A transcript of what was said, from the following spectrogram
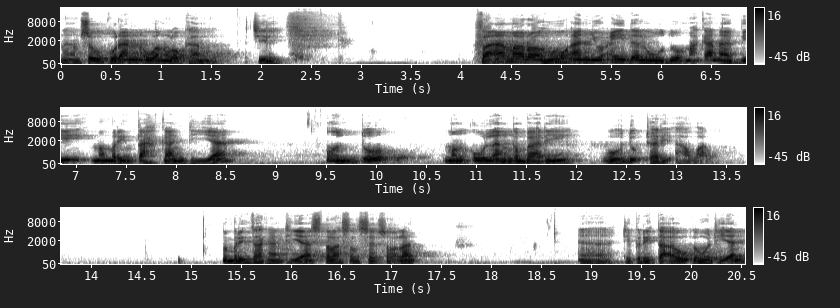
Nah, seukuran uang logam kecil. Fa'amarahu an yu'idal wudhu. Maka Nabi memerintahkan dia untuk mengulang kembali wudhu dari awal. Memerintahkan dia setelah selesai sholat, ya, diberitahu kemudian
